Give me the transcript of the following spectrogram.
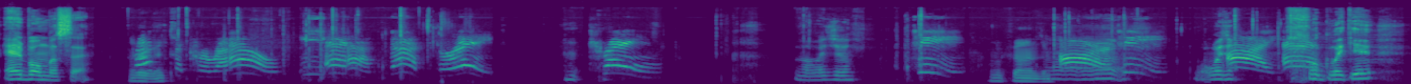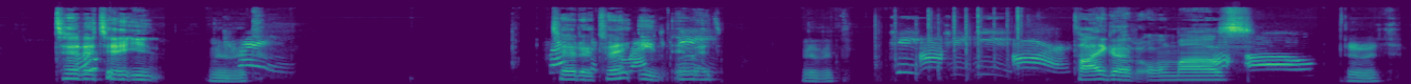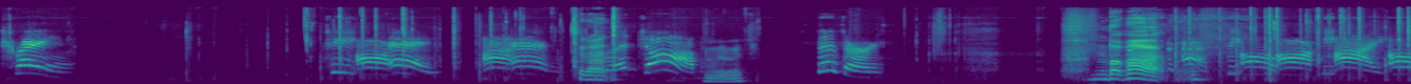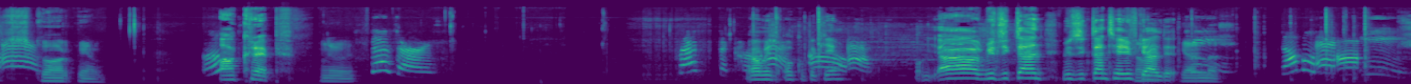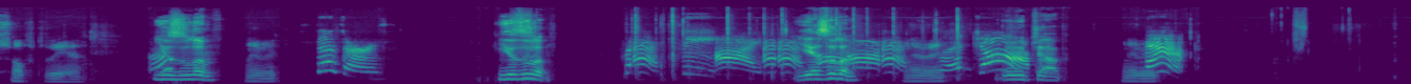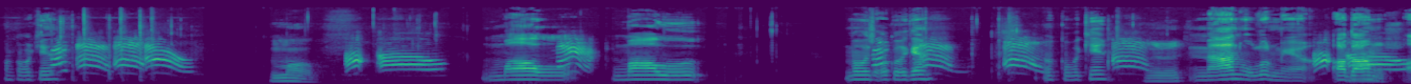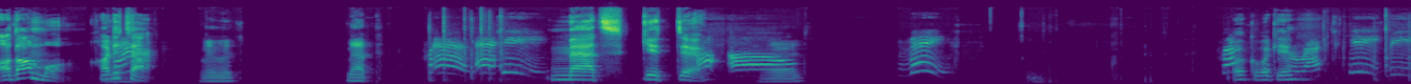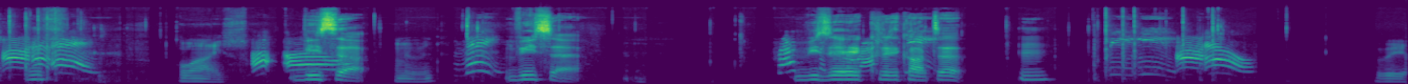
El bombası. Evet. T Efendim. R T Babacım. I N. Oku bakayım. TRT in. Evet. TRT in. Evet. Evet. Tiger olmaz. Uh-oh. Evet. Train. T R A I N. Tren. Good job. Evet. Scissors. Baba. S C O R T I O N. Scorpion. Akrep. Evet. Scissors. Press the oku bakayım. Ya müzikten müzikten telif Tamam, geldi. Gelmez. Double A R E. Software. Yazılım. Evet. Scissors. Yazılım. Press C I S. Yazılım. Evet. Good job. Evet. Oku bakayım. Mal. Map. Mal. Babacım oku bakayım. Oku bakayım. Evet. Man olur mu ya? Adam. Adam mı? Harita. Evet. Map. M T. Mat gitti. Evet. Oku bakayım. V-I-A. Wise. Visa. Evet. Visa. Vize, kredi kartı. Hı. V-E-I-L. Wheel.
